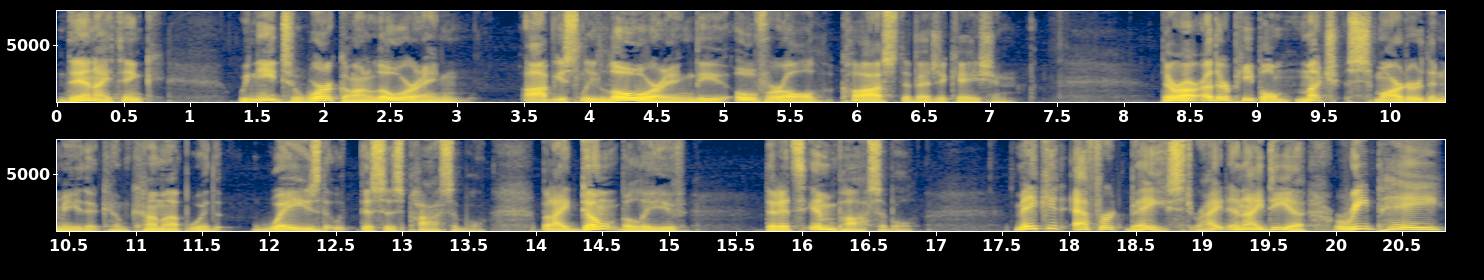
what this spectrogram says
then I think we need to work on lowering, obviously, lowering the overall cost of education. There are other people much smarter than me that can come up with ways that this is possible, but I don't believe that it's impossible. Make it effort based, right? An idea. Repay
